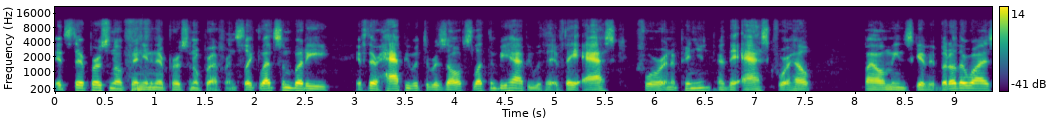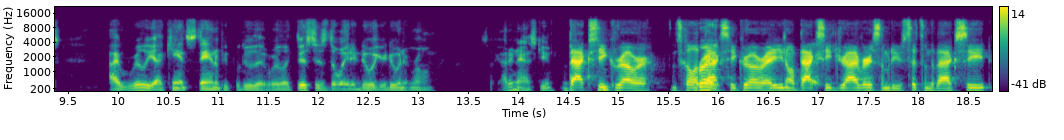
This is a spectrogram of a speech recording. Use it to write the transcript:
It's their personal opinion and their personal preference. Like let somebody, if they're happy with the results, let them be happy with it. If they ask for an opinion or they ask for help, by all means give it. But otherwise, I really I can't stand when people do that. We're like, this is the way to do it. You're doing it wrong. It's like I didn't ask you. Backseat grower. Let's call it Right. backseat grower, right? You know, a backseat driver, somebody who sits in the back seat,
